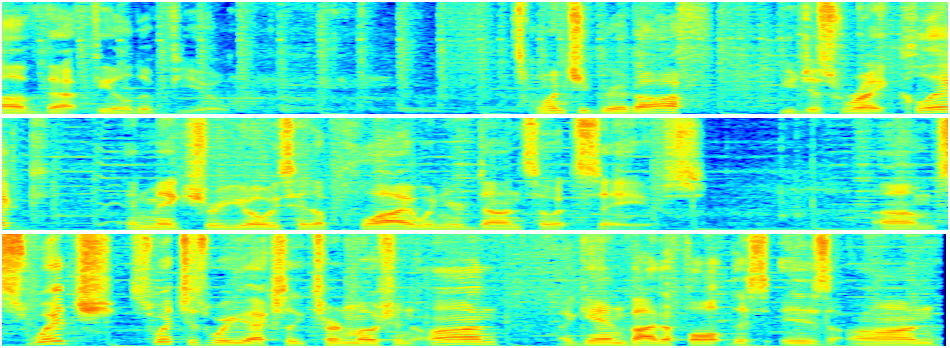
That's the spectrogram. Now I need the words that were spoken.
of that field of view. Once you grid off you just right click and make sure you always hit apply when you're done so it saves. Um, switch switch is where you actually turn motion on. Again by default this is on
